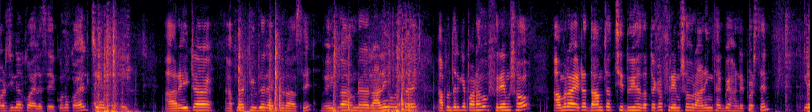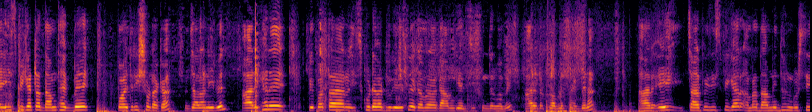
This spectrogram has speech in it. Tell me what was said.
অরিজিনাল কয়েল আছে, কোনো কয়েল চেঞ্জ নেই। আর এইটা আপনার টিউটার এক জোড়া আছে। এইগুলো আমরা রানিং অবস্থায় আপনাদেরকে পাঠাবো ফ্রেম সহ। আমরা এটার দাম চাচ্ছি দুই হাজার টাকা ফ্রেম সহ রানিং থাকবে হান্ড্রেড পার্সেন্ট এই স্পিকারটার দাম থাকবে পঁয়ত্রিশশো টাকা, যারা নেবেন। আর এখানে পেপারটার স্ক্রুড্রাইভার ঢুকে গেছিল, এটা আমরা গাম দিয়ে দিচ্ছি সুন্দরভাবে, আর এটা প্রবলেম থাকবে না। আর এই চার পিস স্পিকার আমরা দাম নির্ধারণ করছি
